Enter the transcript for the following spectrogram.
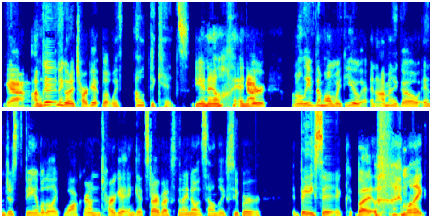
yeah. I'm gonna go to target but without the kids you know? And yeah. you're i'm gonna leave them home with you and i'm gonna go and just being able to like walk around target and get starbucks and i know it sounds like super basic but i'm like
